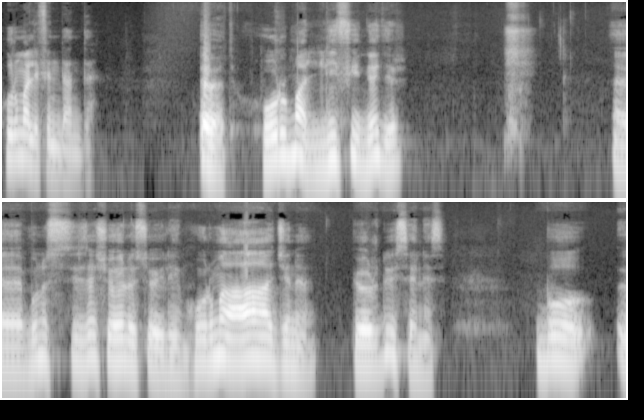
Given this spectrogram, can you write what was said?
hurma lifindendi. Evet, hurma lifi nedir? Ee, bunu size şöyle söyleyeyim. Hurma ağacını gördüyseniz bu e,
